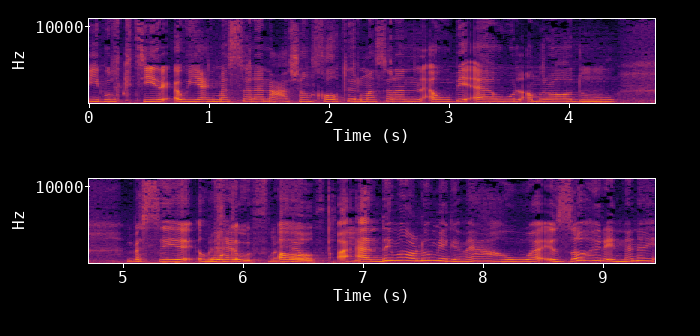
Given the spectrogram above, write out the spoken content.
بيبول كتير قوي يعني مثلا عشان خاطر مثلا الاوبئه والأمراض و... بس هو مخاوف- مخاوف آه، كتير. أنا دايما أقول لهم يا جماعة هو الظاهر إن أنا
